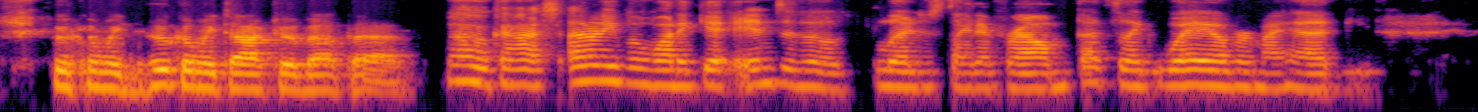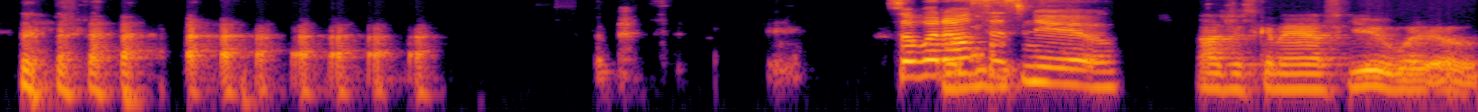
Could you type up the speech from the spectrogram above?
who can we who can we talk to about that? Oh gosh, I don't even want to get into the legislative realm. That's like way over my head. so what else is new? I was just going to ask you. What uh,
